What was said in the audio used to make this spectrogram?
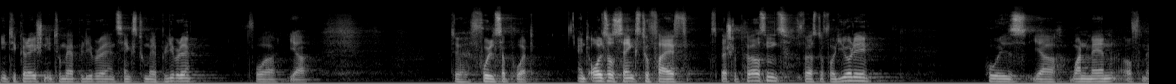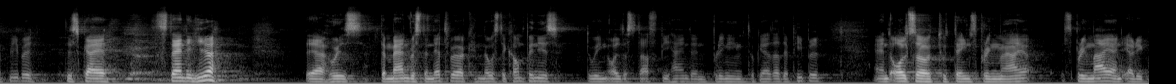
integration into MapLibre, and thanks to MapLibre for yeah, the full support. And also thanks to five special persons. First of all, Yuri, who is yeah, one man of MapLibre. This guy standing here yeah, who is the man with the network, knows the companies, doing all the stuff behind and bringing together the people. And also to Dane Springmeyer, Springmeyer and Eric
